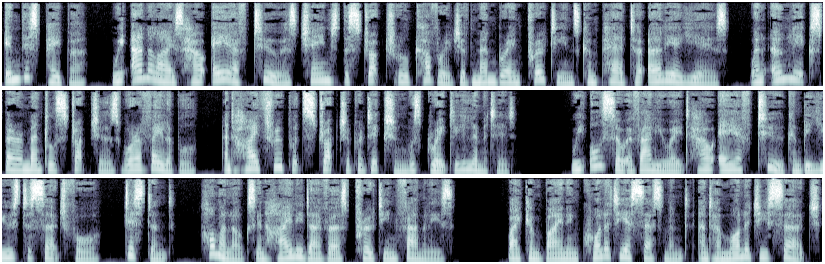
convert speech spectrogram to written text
In this paper, we analyze how AF2 has changed the structural coverage of membrane proteins compared to earlier years, when only experimental structures were available, and high throughput structure prediction was greatly limited. We also evaluate how AF2 can be used to search for distant homologs in highly diverse protein families. By combining quality assessment and homology search,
